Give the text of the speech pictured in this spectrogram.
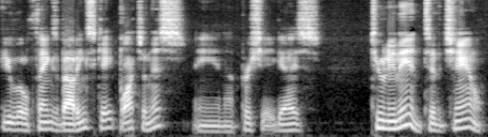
few little things about Inkscape watching this, and I appreciate you guys tuning in to the channel.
